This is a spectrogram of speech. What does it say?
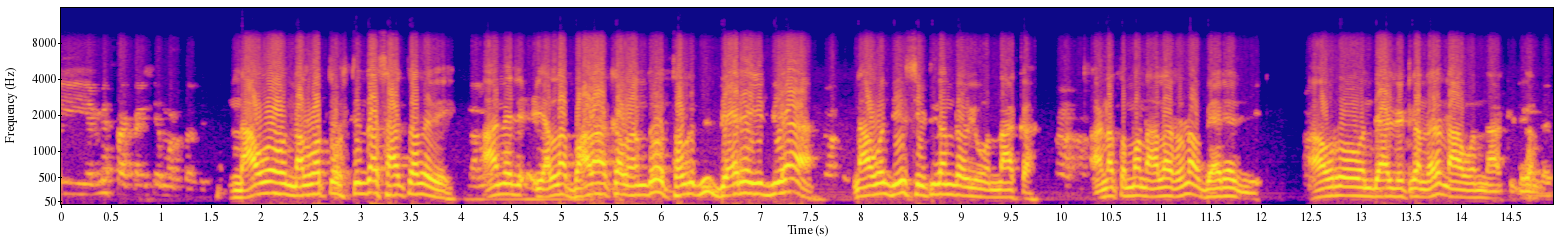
ಈ ಎಮ್ಮೆ ಸಾಕಾಣಿಕೆ ಮಾಡ್ತಾ ಇದ್ದೀವಿ ನಾವು ಒಂದ್ ನಲ್ವತ್ತು ವರ್ಷದಿಂದ ಸಾಕ್ತಾ ಇದೀವಿ ಆಮೇಲೆ ಎಲ್ಲ ಬಾಳ ಹಾಕವಂದು ತೆಗ್ದು ಬೇರೆ ಇದ್ವಿಯಾ ನಾವೊಂದ್ ದಿವ್ಸ ಇಟ್ಕೊಂಡವಿ ಒಂದ್ ನಾಲ್ಕ ಅಣ್ಣ ತಮ್ಮ ನಾಲ್ಕು ನಾವು ಬೇರೆ ಇದ್ವಿ. ಅವರು ಒಂದ್ ಎರಡು ಇಟ್ಕೊಂಡಾರೆ ನಾವ್ ಒಂದ್ ನಾಲ್ಕು ಇಟ್ಕೊಂಡವಿ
